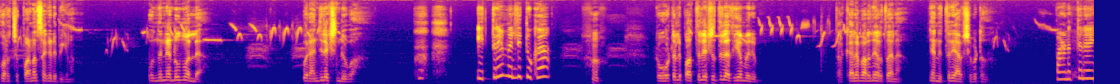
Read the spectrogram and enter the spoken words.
കുറച്ച് പണം സംഘടിപ്പിക്കണം. ഒന്നും രണ്ടൊന്നും അല്ല ഒരു അഞ്ചു ലക്ഷം രൂപ. ഇത്രയും വലിയ തുക? ടോട്ടൽ പത്ത് ലക്ഷത്തിലധികം വരും. തൽക്കാലം പറഞ്ഞു നിർത്താനാ. ഞാൻ ഇത്രയും ആവശ്യപ്പെട്ടത്. പണത്തിനായി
